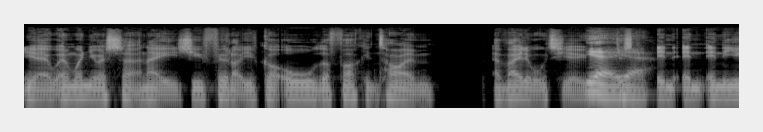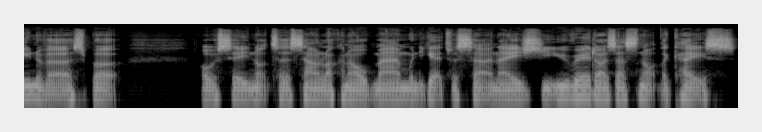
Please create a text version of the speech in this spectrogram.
yeah, when when you're a certain age, you feel like you've got all the fucking time available to you. Yeah, just yeah. In, in in the universe, but obviously not to sound like an old man. When you get to a certain age, you, you realize that's not the case.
